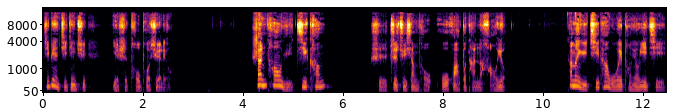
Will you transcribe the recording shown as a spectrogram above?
即便挤进去，也是头破血流。山涛与嵇康是志趣相投、无话不谈的好友。他们与其他五位朋友一起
